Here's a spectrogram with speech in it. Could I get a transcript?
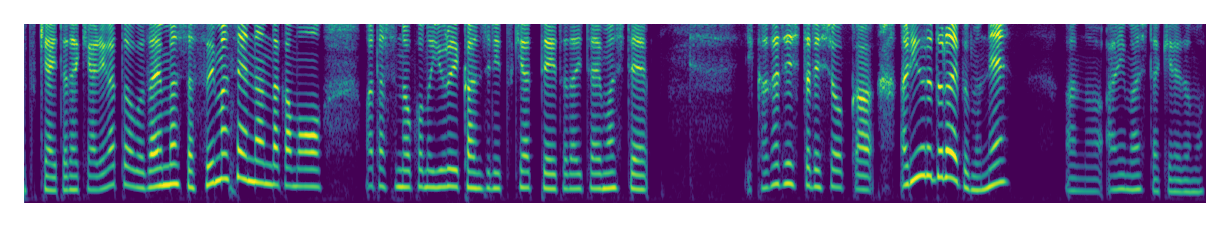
お付き合いいただきありがとうございました。すいません、なんだかもう、私のこのゆるい感じに付き合っていただいちゃいまして、いかがでしたでしょうか？アリュールドライブもね、あの、ありましたけれども、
